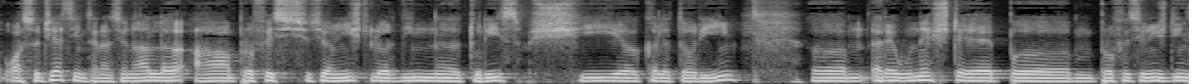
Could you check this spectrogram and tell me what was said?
o asociație internațională a profesioniștilor din uh, turism și uh, călătorii. Um, reunește uh, profesioniști din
